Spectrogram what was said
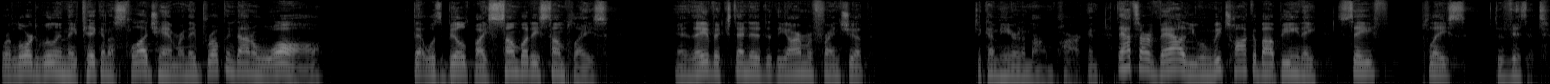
or Lord willing, they've taken a sledgehammer and they've broken down a wall that was built by somebody someplace, and they've extended the arm of friendship to come here to Mountain Park. And that's our value when we talk about being a safe place to visit.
